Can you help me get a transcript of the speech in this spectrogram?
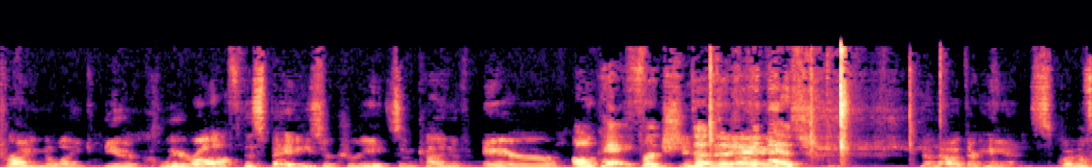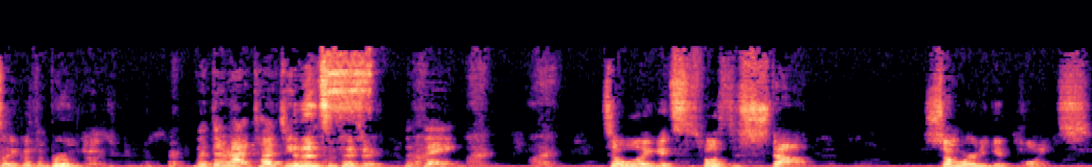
trying to like either clear off the space or create some kind of air. Okay. Friction so, so thing. doing this, No, not with their hands, but it's like with a broom but they're not touching. And then the- sometimes they the thing. so like it's supposed to stop somewhere to get points.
